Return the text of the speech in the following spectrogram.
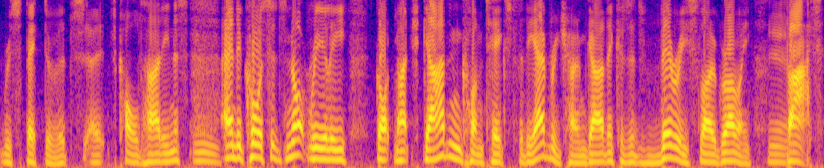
respect of its, uh, its cold hardiness. Mm. And of course, it's not really got much garden context for the average home gardener because it's very slow growing. Yeah. But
